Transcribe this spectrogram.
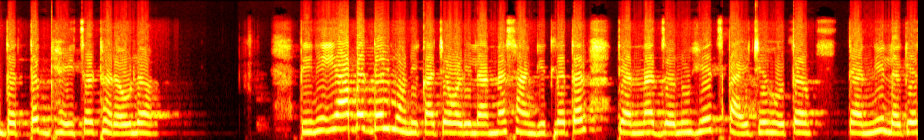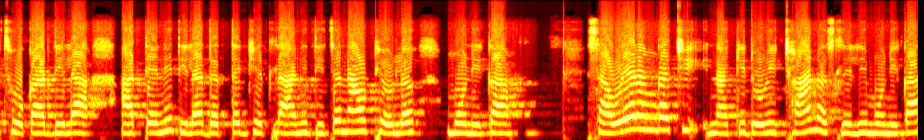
दत्तक घ्यायचं ठरवलं. तिने याबद्दल मोनिकाच्या वडिलांना सांगितलं तर त्यांना जणू हेच पाहिजे होतं. त्यांनी लगेच होकार दिला. आत्याने तिला दत्तक घेतला आणि तिचं नाव ठेवलं मोनिका. सावळ्या रंगाची नाकी डोळी छान असलेली मोनिका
